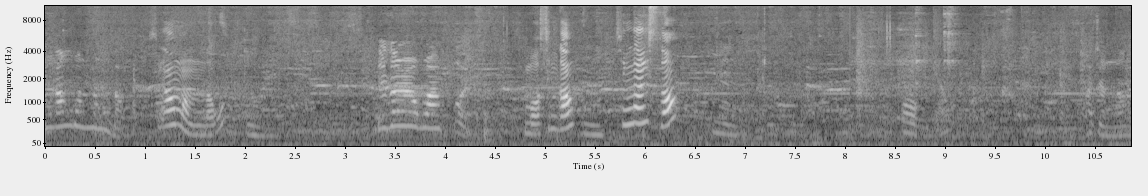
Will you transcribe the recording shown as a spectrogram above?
생강만 난다. 생강만 난다고? 빼달라고 할 걸. 뭐 생강? 응. 생강 있어? 응. 어. 하지 안 나네.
